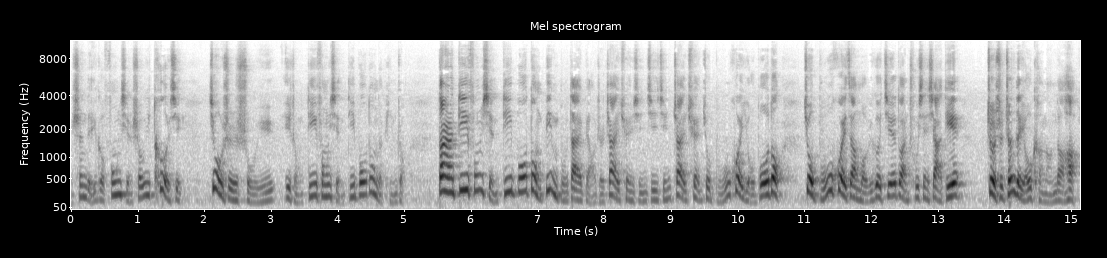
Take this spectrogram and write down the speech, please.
身的一个风险收益特性，就是属于一种低风险低波动的品种。当然，低风险低波动并不代表着债券型基金债券就不会有波动，就不会在某一个阶段出现下跌，这是真的有可能的哈。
